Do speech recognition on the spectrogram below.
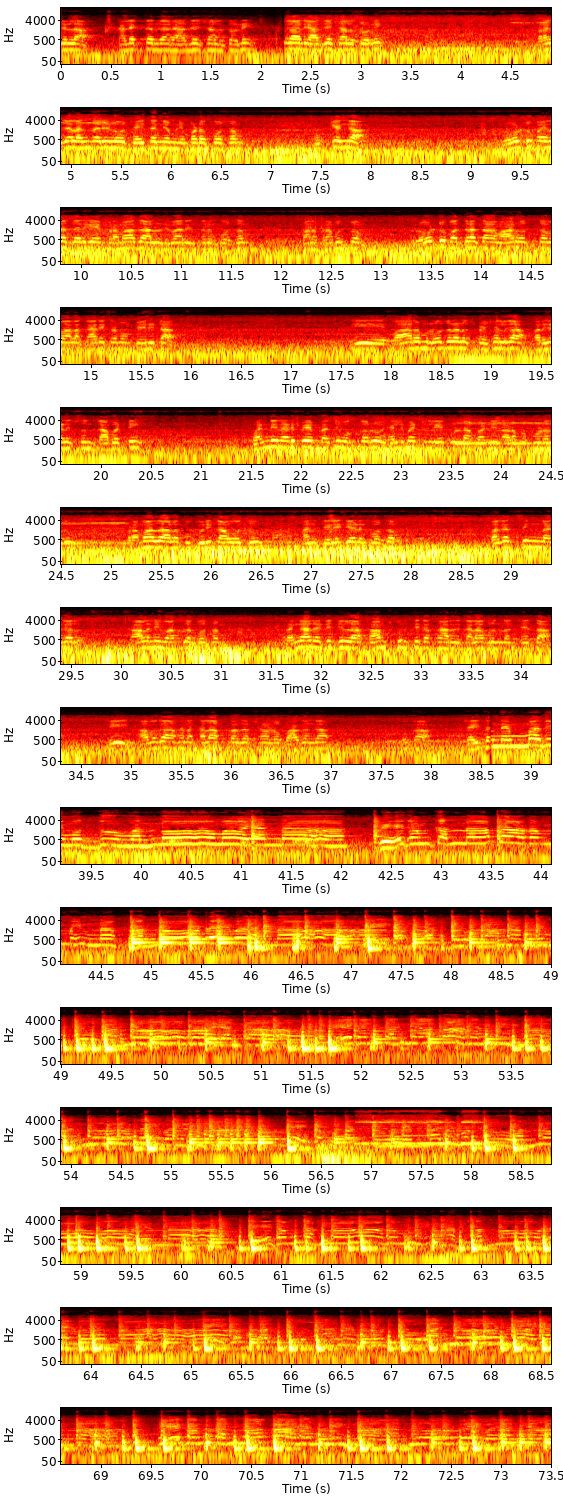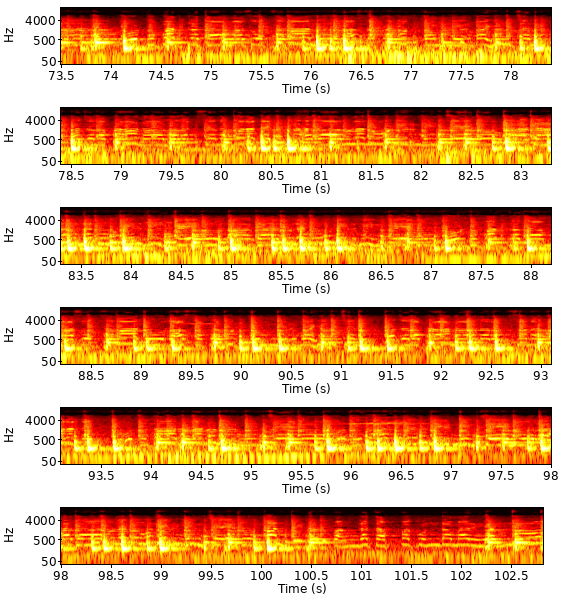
జిల్లా కలెక్టర్ గారి ఆదేశాలతోని గారి ఆదేశాలతోని ప్రజలందరిలో చైతన్యం నింపడం కోసం ముఖ్యంగా రోడ్డు పైన జరిగే ప్రమాదాలు నివారించడం కోసం మన ప్రభుత్వం రోడ్డు భద్రతా వారోత్సవాల కార్యక్రమం పేరిట ఈ వారం రోజులను స్పెషల్గా పరిగణిస్తుంది కాబట్టి బండి నడిపే ప్రతి ఒక్కరూ హెల్మెట్ లేకుండా బండి నడపకూడదు ప్రమాదాలకు గురి కావద్దు అని తెలియజేయడం కోసం భగత్ సింగ్ నగర్ కాలనీ వాసుల కోసం రంగారెడ్డి జిల్లా సాంస్కృతిక సారథి కళా బృందం చేత ఈ అవగాహన కళా ప్రదర్శనలో భాగంగా ఒక చైతన్యమ్మది ముద్దు అన్నో మాయన్న వేగం కన్నా ప్రాణం మిన్న అన్నో డ్రైవర్ తప్పకుండా మరి అన్నో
